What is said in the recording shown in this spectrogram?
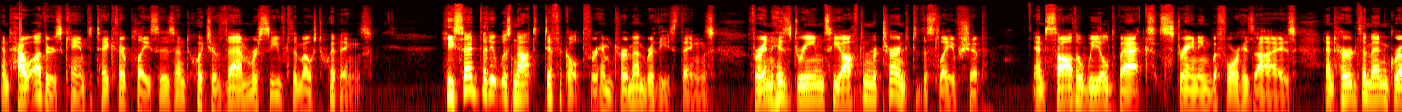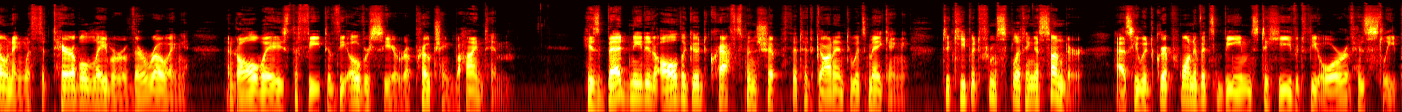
and how others came to take their places, and which of them received the most whippings. He said that it was not difficult for him to remember these things, for in his dreams he often returned to the slave ship, and saw the wheeled backs straining before his eyes, and heard the men groaning with the terrible labor of their rowing, and always the feet of the overseer approaching behind him. His bed needed all the good craftsmanship that had gone into its making, to keep it from splitting asunder, as he would grip one of its beams to heave at the oar of his sleep,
